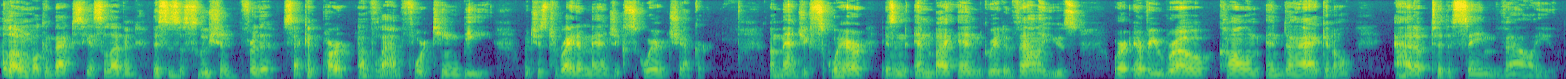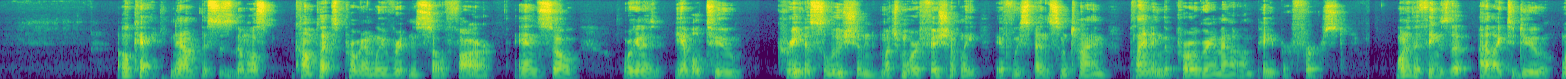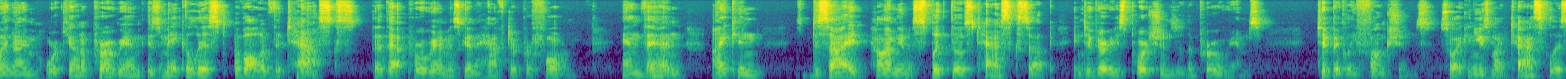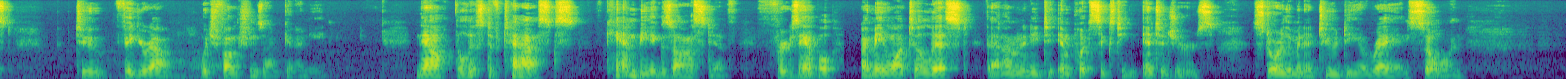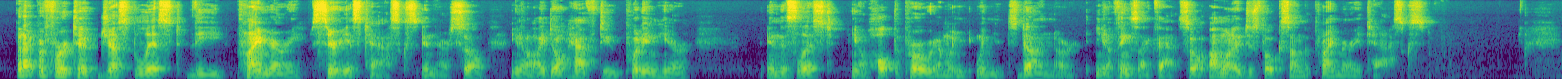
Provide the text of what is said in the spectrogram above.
Hello and welcome back to CS11. This is a solution for the second part of Lab 14b, which is to write a magic square checker. A magic square is an n by n grid of values where every row, column, and diagonal add up to the same value. Okay, now this is the most complex program we've written so far, and so we're going to be able to create a solution much more efficiently if we spend some time planning the program out on paper first. One of the things that I like to do when I'm working on a program is make a list of all of the tasks that that program is going to have to perform. And then I can decide how I'm going to split those tasks up into various portions of the programs, typically functions. So I can use my task list to figure out which functions I'm going to need. Now, the list of tasks can be exhaustive. For example, I may want to list that I'm going to need to input 16 integers, store them in a 2D array, and so on. But I prefer to just list the primary serious tasks in there. So, you know, I don't have to put in here in this list, you know, halt the program when, when it's done or, you know, things like that. So I want to just focus on the primary tasks.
